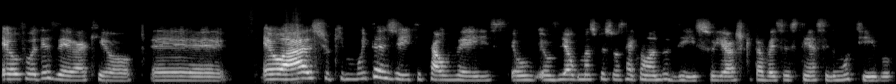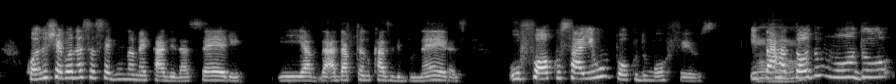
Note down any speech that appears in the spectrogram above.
eu vou dizer aqui, ó. é, eu acho que muita gente, talvez, eu, eu vi algumas pessoas reclamando disso, e eu acho que talvez esse tenha sido o motivo. Quando chegou nessa segunda metade da série, e a- adaptando Casa de Bonecas, o foco saiu um pouco do Morpheus. E tava Aham. todo mundo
